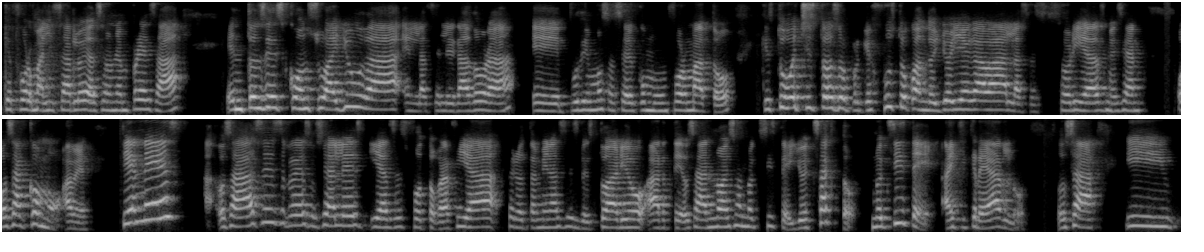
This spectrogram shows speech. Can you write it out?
que formalizarlo y hacer una empresa. Entonces, con su ayuda en la aceleradora, eh, pudimos hacer como un formato que estuvo chistoso porque justo cuando yo llegaba a las asesorías me decían, o sea, ¿cómo? A ver, tienes o sea, haces redes sociales y haces fotografía, pero también haces vestuario, arte, o sea, no, eso no existe. Yo, exacto, no existe, hay que crearlo. O sea, y,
